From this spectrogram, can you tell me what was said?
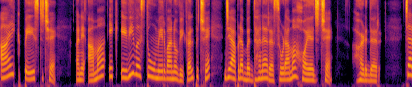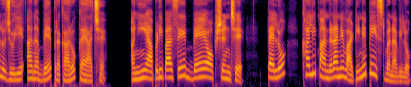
આ એક પેસ્ટ છે અને આમાં એક એવી વસ્તુ ઉમેરવાનો વિકલ્પ છે જે આપણા બધાના રસોડામાં હોય જ છે, હળદર. ચાલો જોઈએ આના બે પ્રકારો કયા છે. અહીં આપણી પાસે બે ઓપ્શન છે. પહેલો, ખાલી પાંદડાને વાટીને પેસ્ટ બનાવી લો.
